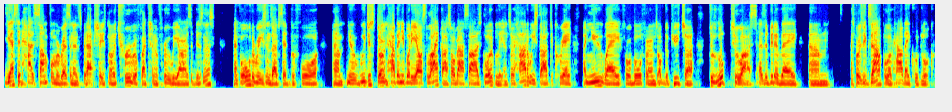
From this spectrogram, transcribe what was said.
yes, it has some form of resonance, but actually it's not a true reflection of who we are as a business. And for all the reasons I've said before, um, you know, we just don't have anybody else like us of our size globally. And so, how do we start to create a new way for law firms of the future to look to us as a bit of a, um, I suppose, example of how they could look?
